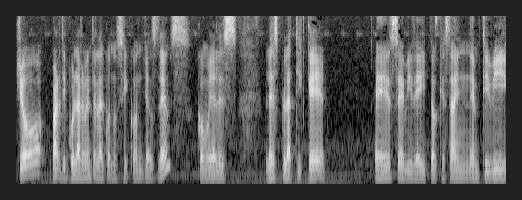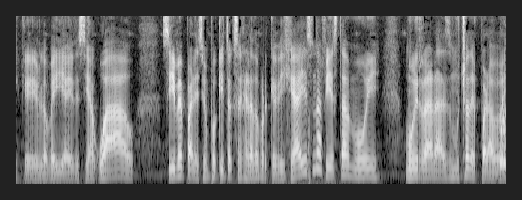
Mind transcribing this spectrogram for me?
Yo particularmente la conocí con Just Dance, como ya les, les platiqué ese videito que está en MTV, que lo veía y decía, wow, sí me pareció un poquito exagerado porque dije, ay, es una fiesta muy, muy rara, es mucho de prave.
